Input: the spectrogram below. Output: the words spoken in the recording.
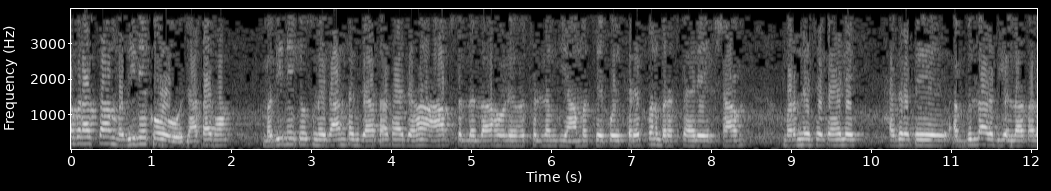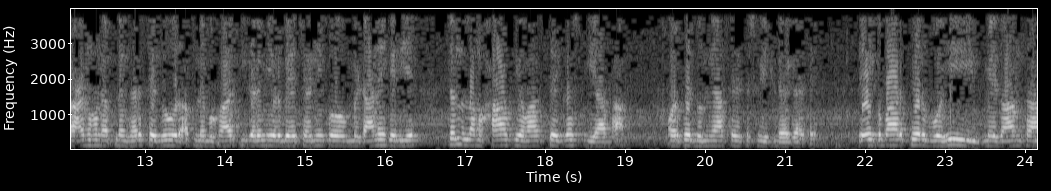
اب راستہ مدینے کو جاتا تھا۔ مدینے کے اس میدان تک جاتا تھا جہاں آپ صلی اللہ علیہ وسلم کی آمد سے کوئی ترپن برس پہلے ایک شام مرنے سے پہلے حضرت عبداللہ رضی اللہ تعالیٰ عنہ نے اپنے گھر سے دور اپنے بخار کی گرمی اور بے چینی کو مٹانے کے لیے چند لمحات کے واسطے گشت کیا تھا اور پھر دنیا سے تشریف لے گئے تھے۔ ایک بار پھر وہی میدان تھا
